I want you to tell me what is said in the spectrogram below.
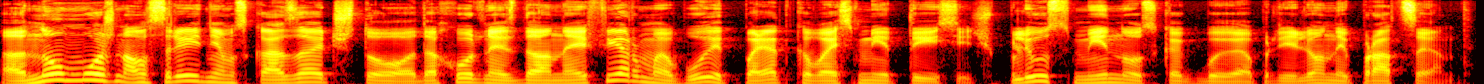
Но можно в среднем сказать, что доходность данной фермы будет порядка 8 тысяч, плюс-минус как бы определенный процент.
